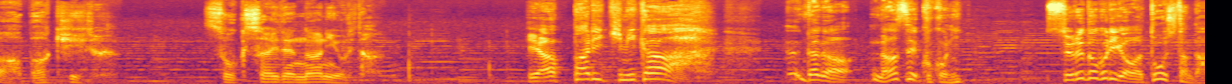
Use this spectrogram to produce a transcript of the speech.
アバキール息災で何よりだ。やっぱり君か。だがなぜここに？スレドブリガはどうしたんだ？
